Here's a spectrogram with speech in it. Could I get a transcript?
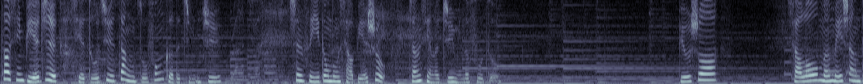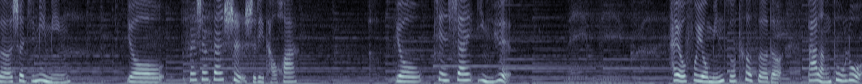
造型别致且独具藏族风格的民居，甚似一栋栋小别墅，彰显了居民的富足。比如说，小楼门楣上的设计命名有“三生三世十里桃花”。有剑山映月，还有富有民族特色的巴郎部落、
